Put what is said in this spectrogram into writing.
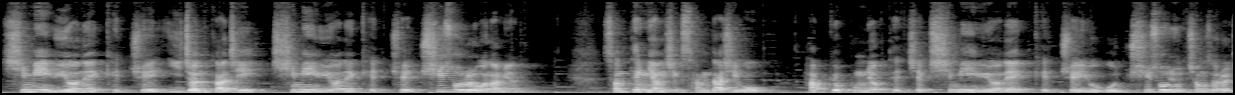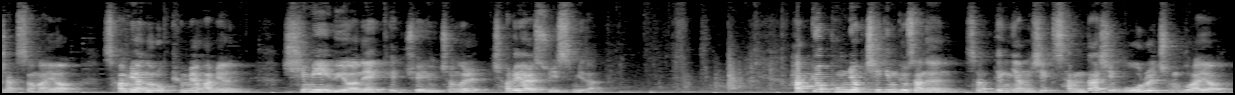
심의위원회 개최 이전까지 심의위원회 개최 취소를 원하면 선택 양식 3-5 학교폭력 대책 심의위원회 개최 요구 취소 요청서를 작성하여 서면으로 표명하면 심의위원회 개최 요청을 철회할 수 있습니다. 학교폭력 책임교사는 선택 양식 3-5를 첨부하여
